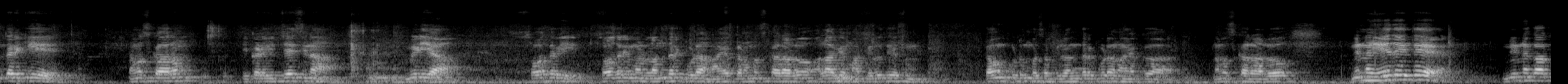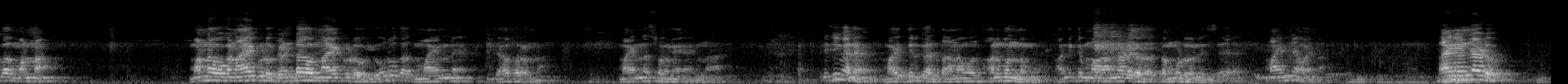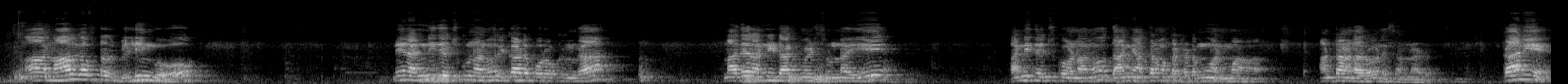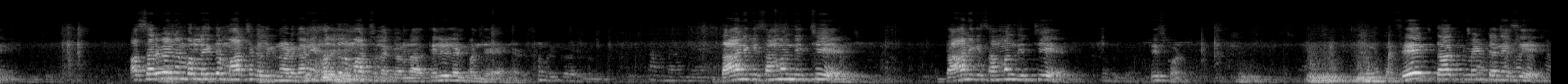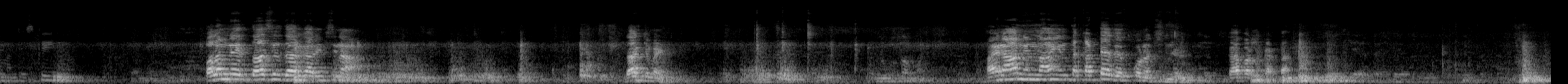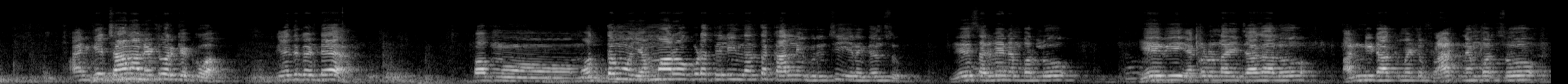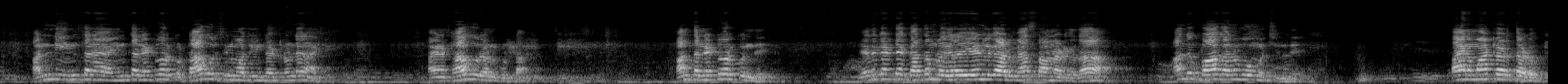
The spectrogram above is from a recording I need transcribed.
అందరికీ నమస్కారం. ఇక్కడ ఇచ్చేసిన మీడియా సోదరి సోదరి మనులందరికీ కూడా నా యొక్క నమస్కారాలు. అలాగే మా తెలుగుదేశం టౌన్ కుటుంబ సభ్యులందరికీ కూడా నా యొక్క నమస్కారాలు. నిన్న ఏదైతే నిన్న కాక మొన్న మొన్న ఒక నాయకుడు గంటావర్ నాయకుడు ఎవరో కాదు మా అన్నే జాఫర్ అన్న మా అన్న స్వామి అన్న. నిజంగానే మా ఇద్దరికి అంత అను అనుబంధము. అందుకే మా అన్నాడు కదా తమ్ముడు అనేసి మా అన్నే ఆయన ఆయన అన్నాడు ఆ నాలుగు ఆఫ్టర్ బిల్డింగు నేను అన్నీ తెచ్చుకున్నాను రికార్డు పూర్వకంగా నా దగ్గర అన్ని డాక్యుమెంట్స్ ఉన్నాయి అన్నీ తెచ్చుకున్నాను దాన్ని అక్రమ కట్టడము అని మా అంటున్నారు అనేసి అన్నాడు. కానీ ఆ సర్వే నెంబర్లు అయితే మార్చగలిగినాడు కానీ హద్దులు మార్చలేకుండా తెలియలేని పని చేయన్నాడు దానికి సంబంధించి దానికి సంబంధించి తీసుకోండి. ఫేక్ డాక్యుమెంట్ అనేసి పలంనేరు తహసీల్దార్ గారు ఇచ్చిన డాక్యుమెంట్. ఆయన నిన్న ఇంత కట్టే తెచ్చుకొని వచ్చింది పేపర్ల కట్ట. ఆయనకి చాలా నెట్వర్క్ ఎక్కువ. ఎందుకంటే పాపము మొత్తము ఎంఆర్ఓ కూడా తెలియదంతా కాలనీ గురించి ఈయనకు తెలుసు. ఏ సర్వే నెంబర్లు ఏవి ఎక్కడున్నాయి జాగాలు అన్ని డాక్యుమెంట్ ఫ్లాట్ నెంబర్స్ అన్ని ఇంత ఇంత నెట్వర్క్. ఠాగూర్ సినిమా చూసినట్లుండే నాకు. ఆయన ఠాగూర్ అనుకుంటా. అంత నెట్వర్క్ ఉంది. ఎందుకంటే గతంలో ఇరవై ఏళ్ళుగా ఆడు మేస్తా ఉన్నాడు కదా. అందుకు బాగా అనుభవం వచ్చింది. ఆయన మాట్లాడతాడు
